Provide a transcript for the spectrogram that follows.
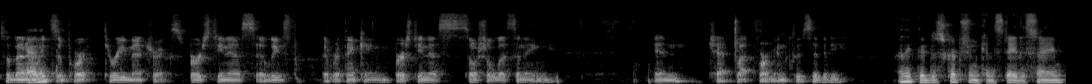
So then Yeah, I I would support three metrics, burstiness, at least that we're thinking, burstiness, social listening, and chat platform inclusivity. I think the description can stay the same.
